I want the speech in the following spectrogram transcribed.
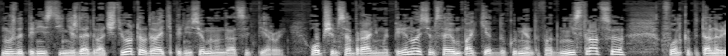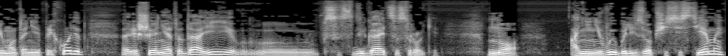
нужно перенести, не ждать 24-го, давайте перенесем на 21-й. Общим собранием мы переносим, ставим пакет документов в администрацию, фонд капитального ремонта они приходят, решение это, да, и э, сдвигаются сроки. Но Они не выбыли из общей системы,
